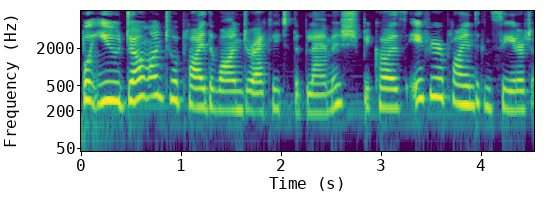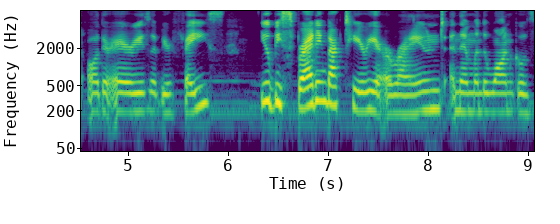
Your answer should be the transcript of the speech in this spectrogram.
But you don't want to apply the wand directly to the blemish because if you're applying the concealer to other areas of your face, you'll be spreading bacteria around and then when the wand goes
